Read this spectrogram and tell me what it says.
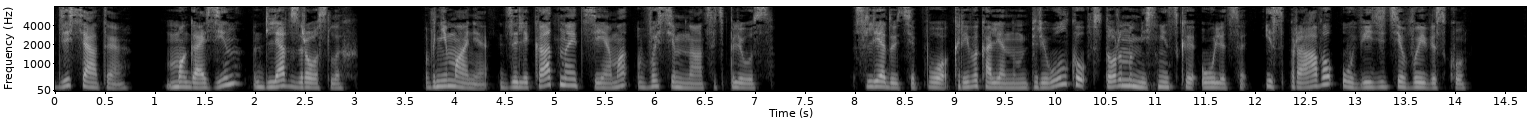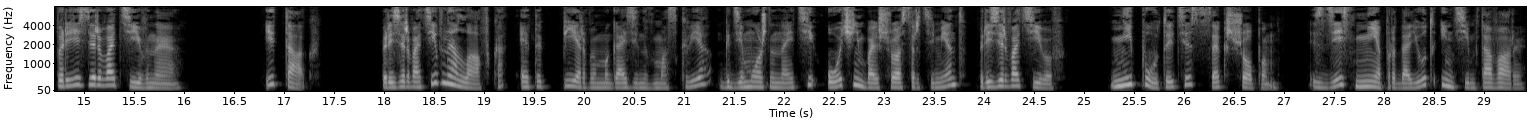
Десятое. Магазин для взрослых. Внимание! Деликатная тема 18+. Следуйте по Кривоколенному переулку в сторону Мясницкой улицы и справа увидите вывеску «Презервативная». Итак, презервативная лавка – это первый магазин в Москве, где можно найти очень большой ассортимент презервативов. Не путайте с секс-шопом. Здесь не продают интим-товары,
